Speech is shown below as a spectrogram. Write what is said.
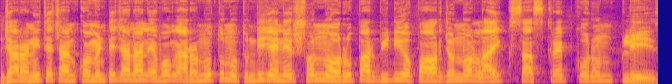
যারা নিতে চান, কমেন্টে জানান এবং আরও নতুন নতুন ডিজাইনের স্বর্ণ, রূপার ভিডিও পাওয়ার জন্য লাইক, সাবস্ক্রাইব করুন, প্লিজ।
